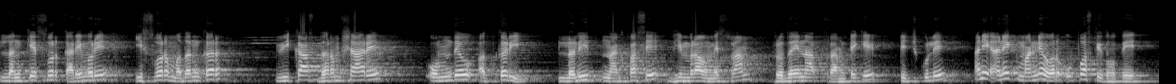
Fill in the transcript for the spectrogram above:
लंकेश्वर कारेमोरे ईश्वर मदनकर विकास धर्मशहारे ओमदेव अतकरी ललित नागपासे भीमराव मेश्राम हृदयनाथ रामटेके टिचकुले आणि अनेक मान्यवर उपस्थित होते.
